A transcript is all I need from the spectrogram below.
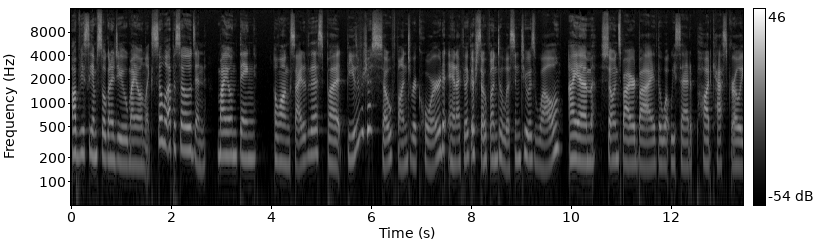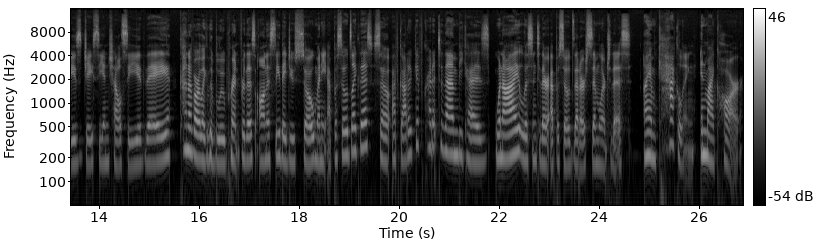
Obviously, I'm still gonna do my own like solo episodes and my own thing alongside of this, but these are just so fun to record and I feel like they're so fun to listen to as well. I am so inspired by the What We Said podcast girlies, JC and Chelsea. They kind of are like the blueprint for this, honestly. They do so many episodes like this, so I've got to give credit to them because when I listen to their episodes that are similar to this, I am cackling in my car.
